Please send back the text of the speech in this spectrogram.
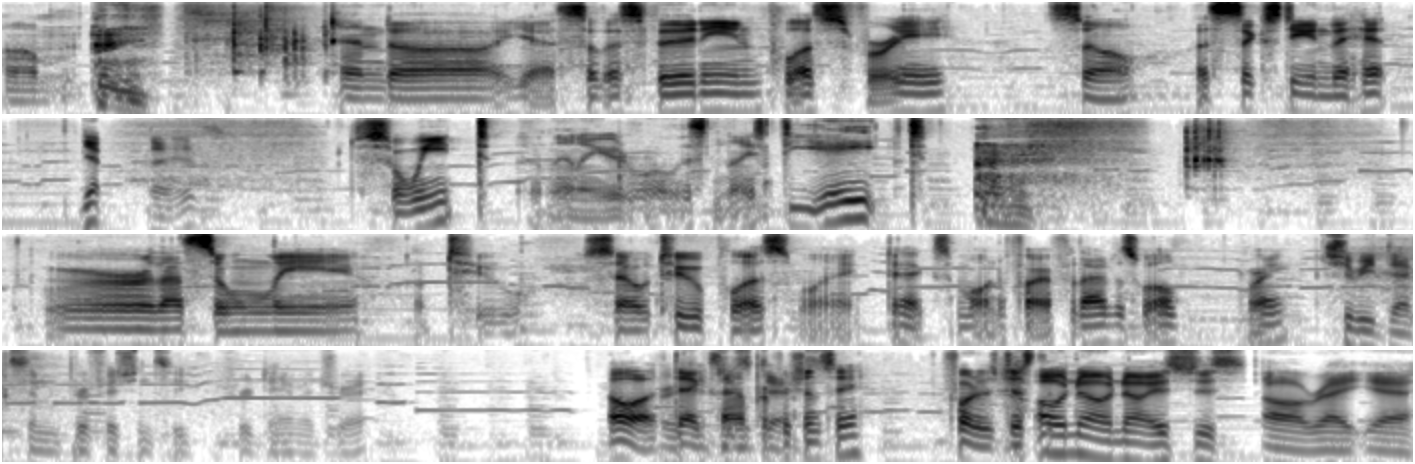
Um, and uh, yeah, so that's 13 plus 3, so that's 16 to hit. Yep, that hits. Sweet. And then I gotta roll this nice d8. Er, that's only a 2. So 2 plus my dex modifier for that as well, right? Should be dex and proficiency for damage, right? Oh, is it dex and just dex? proficiency? I thought it was just Oh no, no, it's just. Oh right, yeah,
